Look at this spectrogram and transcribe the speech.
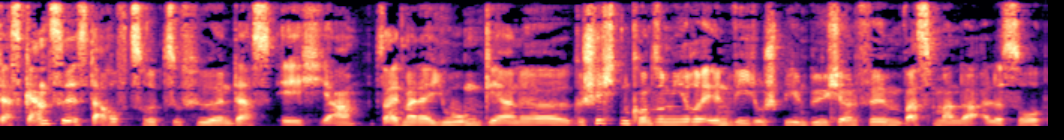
Das Ganze ist darauf zurückzuführen, dass ich ja seit meiner Jugend gerne Geschichten konsumiere in Videospielen, Büchern, Filmen, was man da alles so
